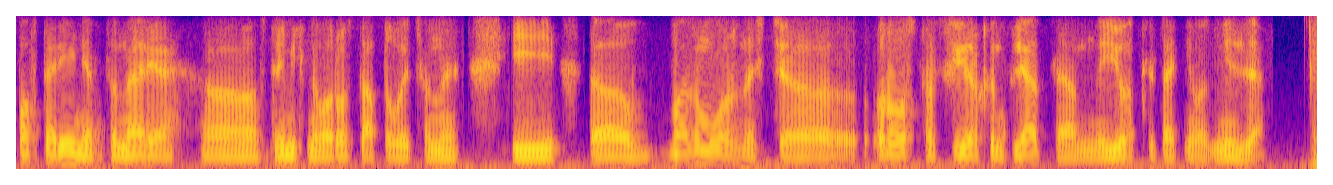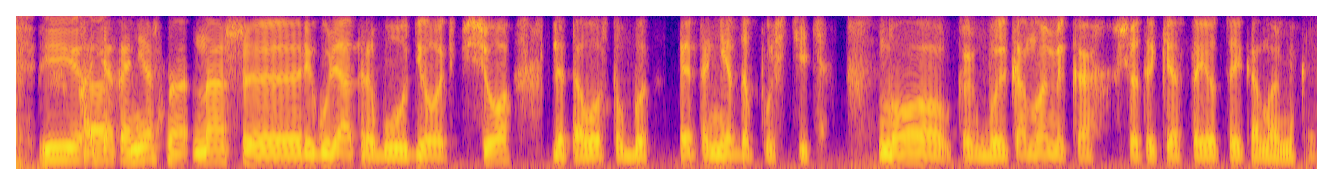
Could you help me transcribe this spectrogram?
повторение сценария э, стремительного роста оптовой цены и э, возможность э, роста сверхинфляции, а ее отлетать нельзя. И, Хотя, а... конечно, наши регуляторы будут делать все для того, чтобы это не допустить. Но как бы экономика все-таки остается экономикой.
